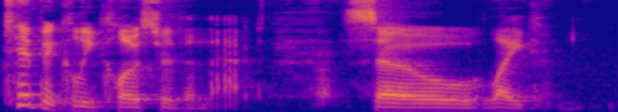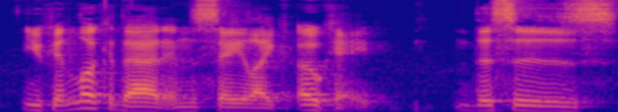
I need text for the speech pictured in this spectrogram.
typically closer than that. So, like, you can look at that and say, like, okay, this is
